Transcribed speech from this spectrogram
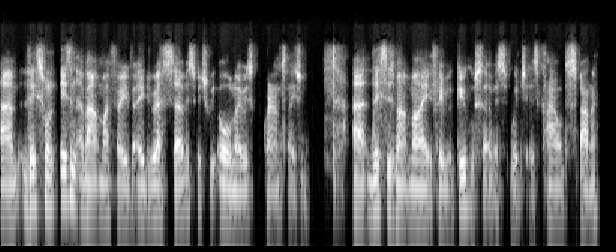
Um, this one isn't about my favorite AWS service, which we all know is Ground Station. Uh, this is about my favorite Google service, which is Cloud Spanner.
